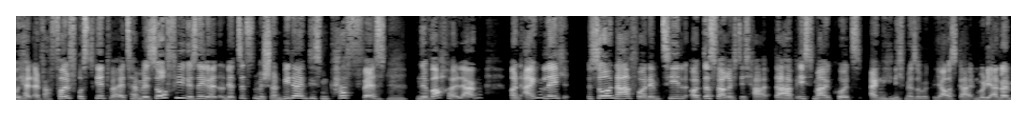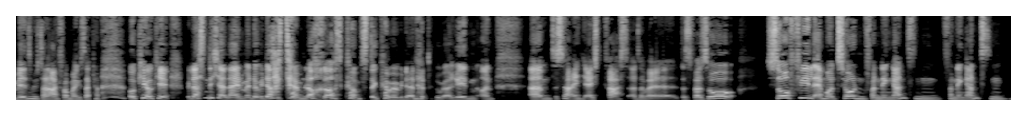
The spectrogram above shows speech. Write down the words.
wo ich halt einfach voll frustriert war. Jetzt haben wir so viel gesegelt und jetzt sitzen wir schon wieder in diesem Kaff fest, mhm. eine Woche lang und eigentlich so nah vor dem Ziel und das war richtig hart. Da habe ich mal kurz eigentlich nicht mehr so wirklich ausgehalten, wo die anderen Mädels mich dann einfach mal gesagt haben, okay, okay, wir lassen dich allein, wenn du wieder aus deinem Loch rauskommst, dann können wir wieder darüber reden und ähm, das war eigentlich echt krass. Also weil das war so so viel Emotionen von den ganzen, von den ganzen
